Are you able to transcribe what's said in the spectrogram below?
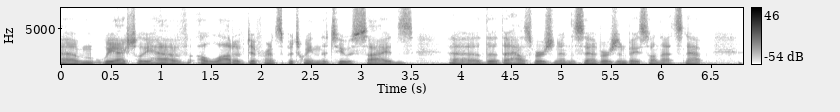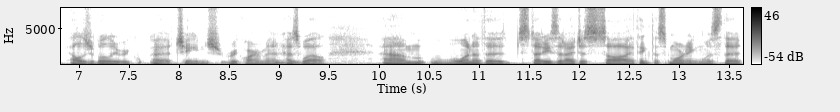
um, we actually have a lot of difference between the two sides, uh, the, the House version and the Senate version, based on that SNAP eligibility uh, change requirement mm-hmm. as well. Um, one of the studies that I just saw, I think this morning, was that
